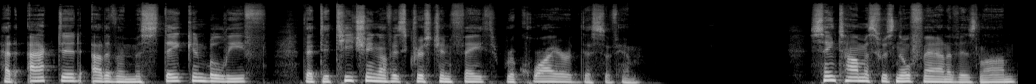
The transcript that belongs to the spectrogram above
had acted out of a mistaken belief that the teaching of his Christian faith required this of him. St. Thomas was no fan of Islam,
